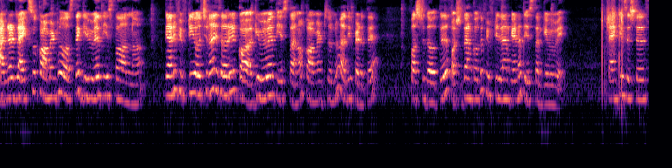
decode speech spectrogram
హండ్రెడ్ లైక్స్ కామెంట్ వస్తే గివ్వే తీస్తాం అన్నా. కానీ ఫిఫ్టీ వచ్చినా ఈసారి గివ్వే తీస్తాను. కామెంట్స్ అది పెడితే ఫస్ట్ అవుతుంది ఫస్ట్ దానికి అవుతుంది ఫిఫ్టీ దానికైనా తీస్తాను గివ్వే థ్యాంక్ యూ సిస్టర్స్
